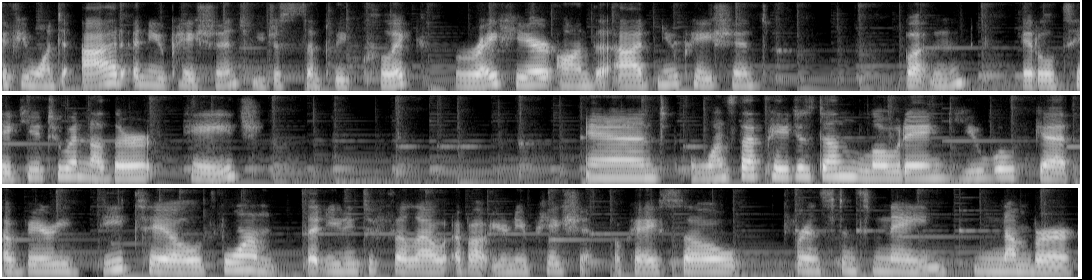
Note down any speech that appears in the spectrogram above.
If you want to add a new patient, you just simply click right here on the add new patient button. It'll take you to another page. And once that page is done loading, you will get a very detailed form that you need to fill out about your new patient. Okay, so for instance, name, number,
